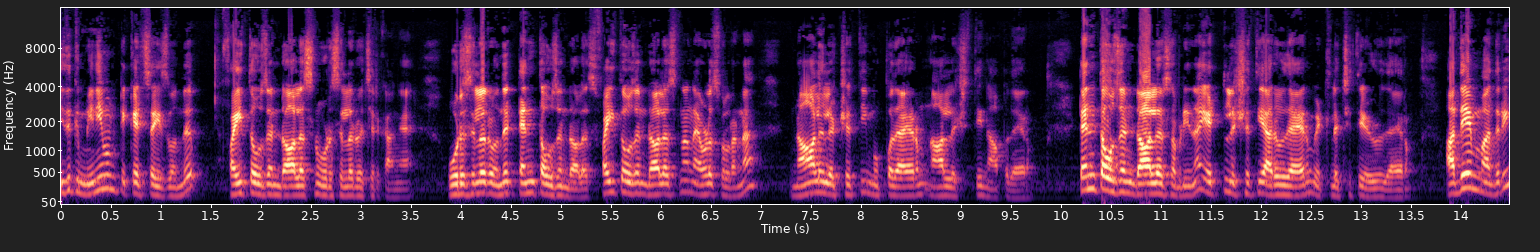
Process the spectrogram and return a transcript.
இதுக்கு மினிமம் டிக்கெட் சைஸ் வந்து ஃபைவ் தௌசண்ட் டாலர்ஸ்னு ஒரு சிலர் வச்சுருக்காங்க. ஒரு சிலர் வந்து ten thousand dollars five thousand டாலர்ஸ்னா நான் எவ்வளோ சொல்கிறேன்னா நாலு லட்சத்தி முப்பதாயிரம் நாலு லட்சத்தி நாற்பதாயிரம். டென் தௌசண்ட் டாலர்ஸ் அப்படின்னா எட்டு லட்சத்தி அறுபதாயிரம் எட்டு லட்சத்தி எழுபதாயிரம். அதே மாதிரி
